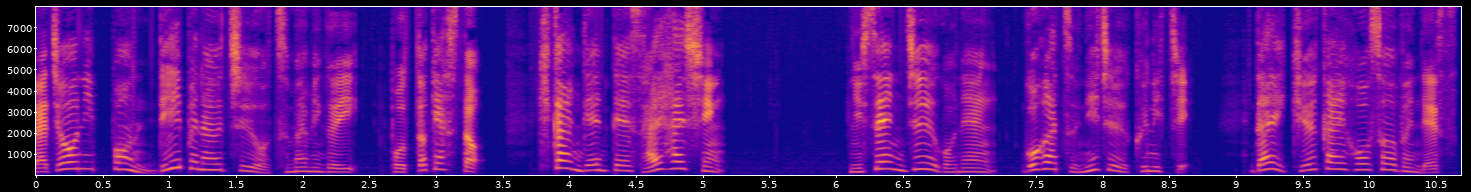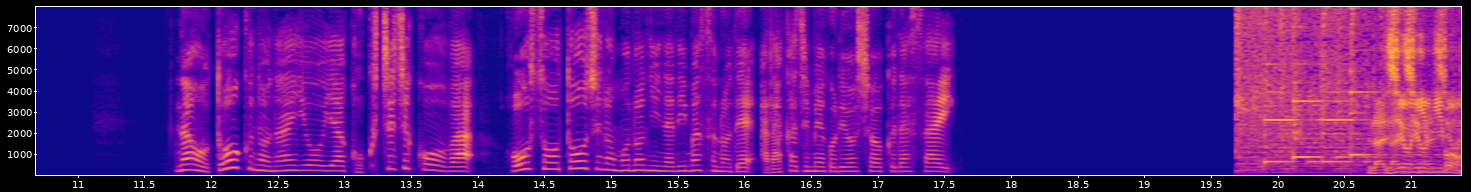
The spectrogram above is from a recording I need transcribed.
ラジオ日本ディープな宇宙をつまみ食いポッドキャスト。期間限定再配信。2015年5月29日。第9回放送分です。なおトークの内容や告知事項は放送当時のものになりますのであらかじめご了承ください。ラジオ日本。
